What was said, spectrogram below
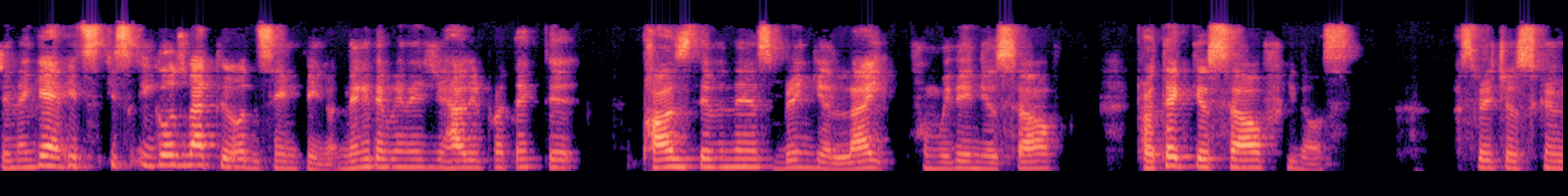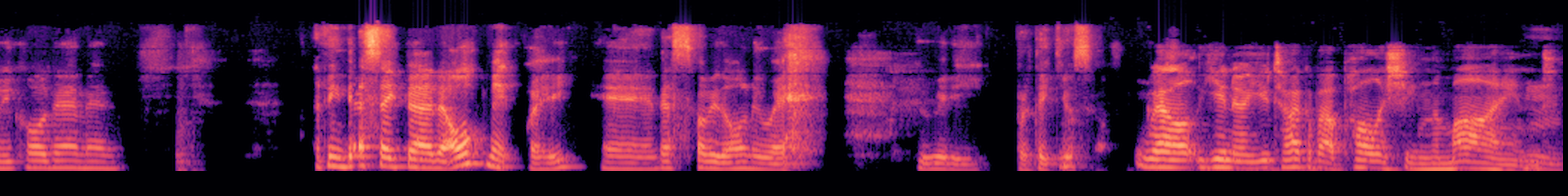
Then again, it's, it's it goes back to all the same thing. Negative energy, how do you protect it? Positiveness, bring your light from within yourself, protect yourself. You know, spiritual screen we call them, and I think that's like the, the ultimate way, and that's probably the only way to really protect yourself. Well, you know, you talk about polishing the mind Mm.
